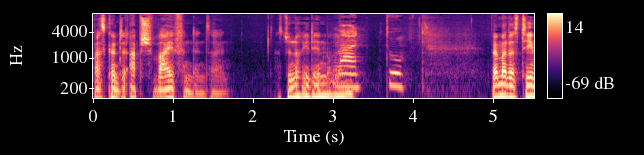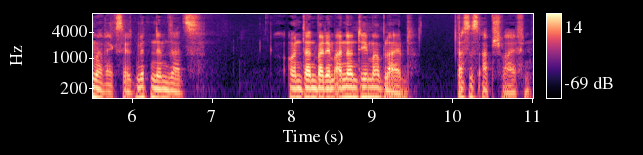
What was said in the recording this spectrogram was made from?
Was könnte abschweifen denn sein? Hast du noch Ideen, Maria? Nein, du. Wenn man das Thema wechselt, mitten im Satz, und dann bei dem anderen Thema bleibt, das ist Abschweifen.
